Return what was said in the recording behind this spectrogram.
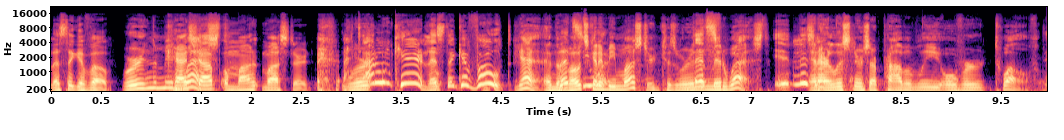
Let's take a vote. We're in the Midwest. Ketchup or mu- mustard? I We're- don't care. Let's take a vote. yeah, and the Let's vote's see going to what- be mustard because we're in the That's- Midwest, Eh, listen, and our listeners are probably over twelve.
